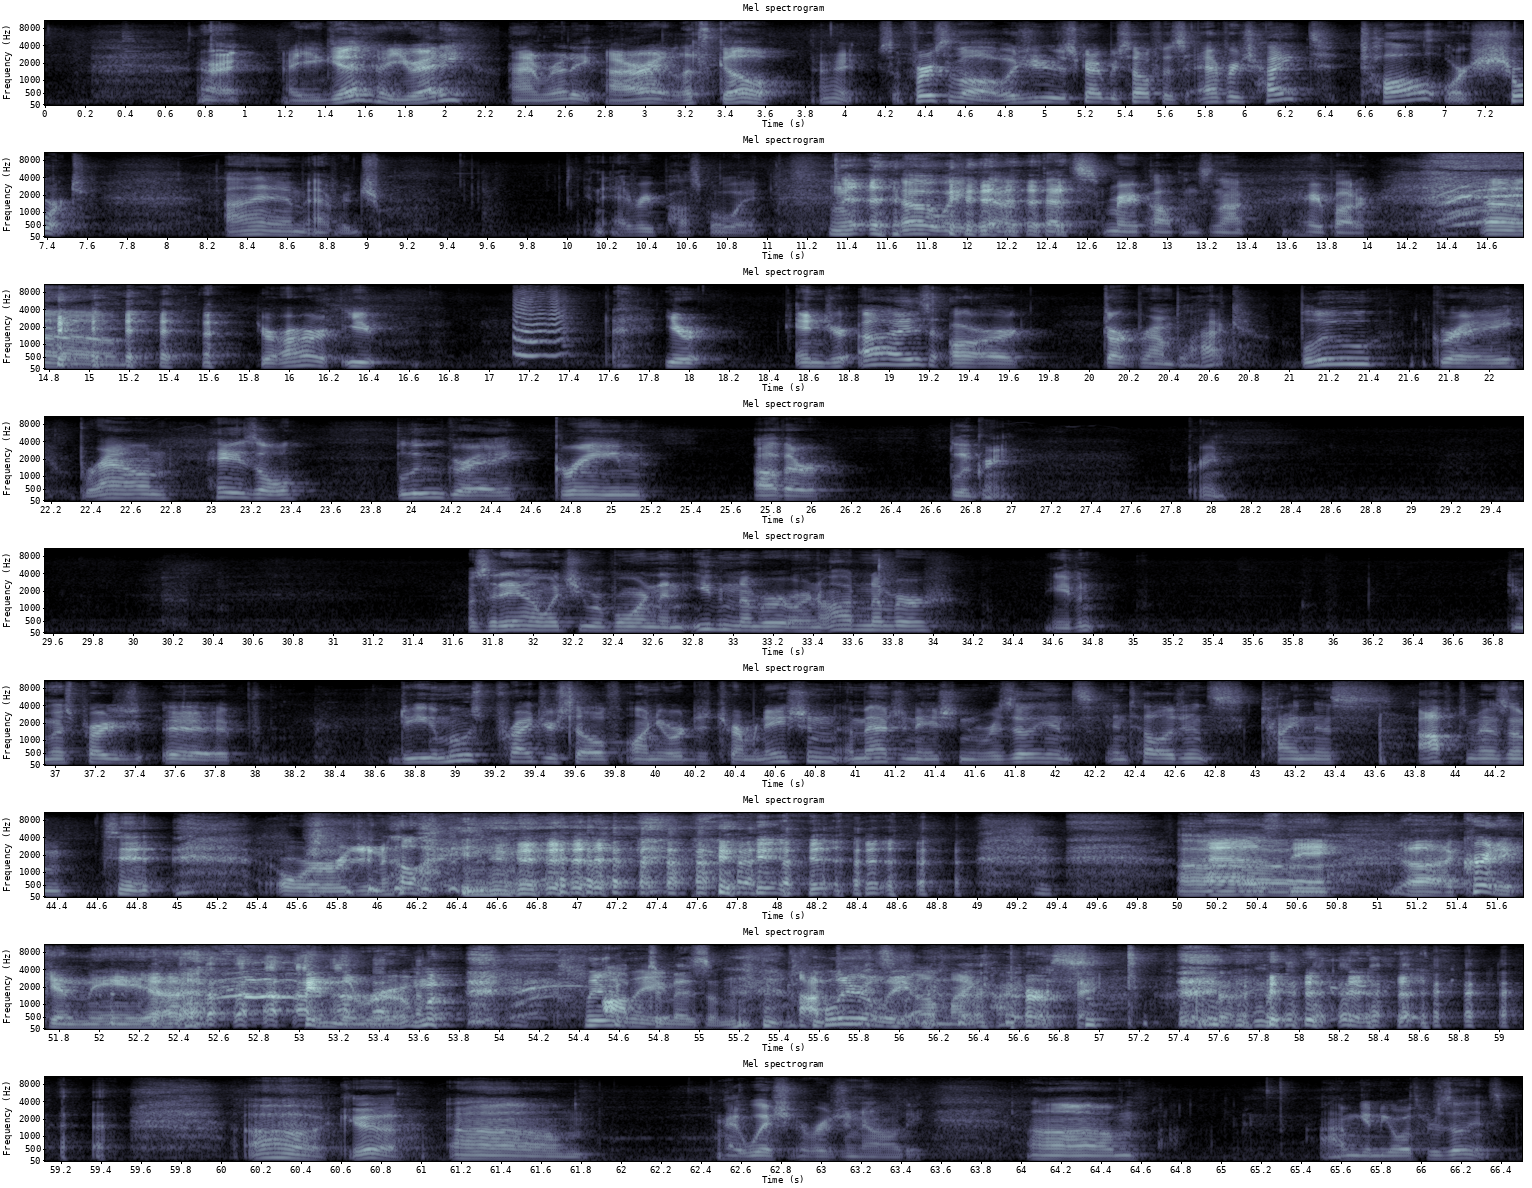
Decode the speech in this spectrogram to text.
All right, Are you good? Are you ready? I'm ready. All right, let's go. All right. So first of all, would you describe yourself as average height, tall, or short? I am average. In every possible way. Oh wait, no, that's Mary Poppins, not Harry Potter. Um, your are you your and your eyes are dark brown, black, blue, gray, brown, hazel, blue, gray, green, other, blue, green, green. Was the day on which you were born an even number or an odd number? Even. Do you most pride uh, do you most pride yourself on your determination, imagination, resilience, intelligence, kindness, optimism, or originality? As the uh, critic in the uh, in the room. clearly, Optimism. clearly on my kindness. oh, good. Um, I wish originality. Um, I'm gonna go with resilience.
